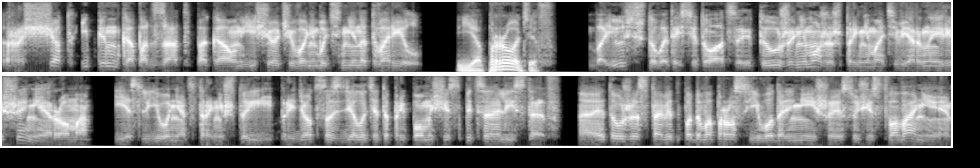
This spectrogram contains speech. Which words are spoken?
Расчет и пинка под зад, пока он еще чего-нибудь не натворил». «Я против». «Боюсь, что в этой ситуации ты уже не можешь принимать верные решения, Рома. Если его не отстранишь ты, придется сделать это при помощи специалистов, а это уже ставит под вопрос его дальнейшее существование».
